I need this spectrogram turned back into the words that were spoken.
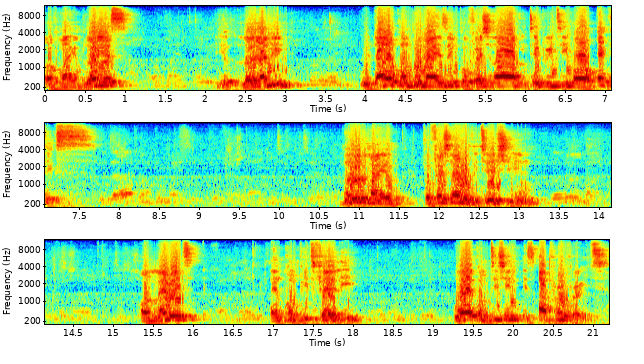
of my employers loyally without compromising professional integrity or ethics. Build my professional reputation on merit and compete fairly where competition is appropriate.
